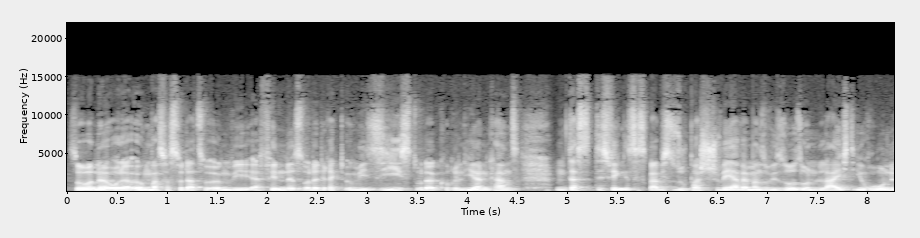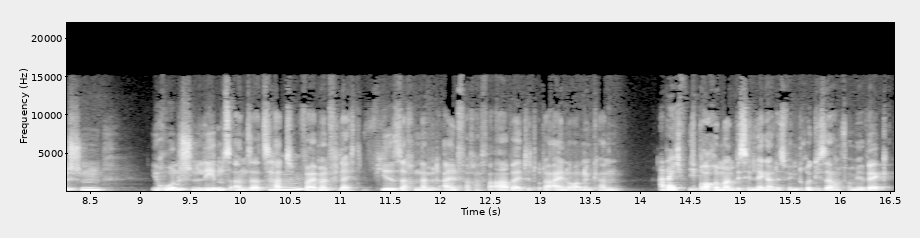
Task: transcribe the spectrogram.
so, ne, oder irgendwas, was du dazu irgendwie erfindest oder direkt irgendwie siehst oder korrelieren kannst. Und das, deswegen ist es, glaube ich, super schwer, wenn man sowieso so einen leicht ironischen ironischen Lebensansatz hat, Mhm. weil man vielleicht viele Sachen damit einfacher verarbeitet oder einordnen kann. Aber ich, Ich brauche immer ein bisschen länger, deswegen drücke ich Sachen von mir weg.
